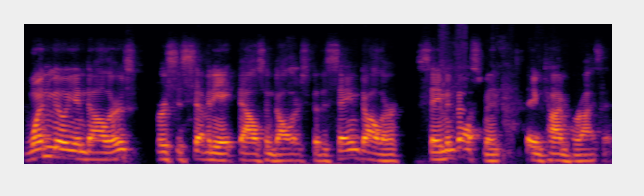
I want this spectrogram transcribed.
one million dollars versus seventy-eight thousand dollars for the same dollar, same investment, same time horizon.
